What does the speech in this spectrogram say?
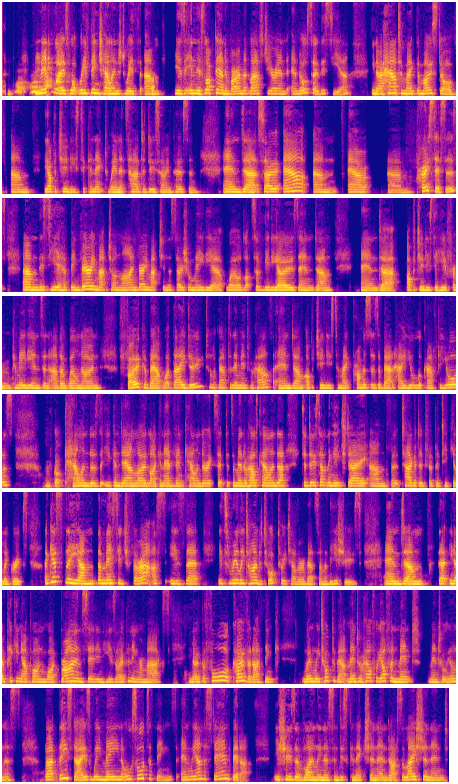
In many ways, what we've been challenged with um, is in this lockdown environment last year and and also this year, you know, how to make the most of um, the opportunities to connect when it's hard to do so in person. And uh, so our um, our um, processes um, this year have been very much online, very much in the social media world, lots of videos and um, and uh, opportunities to hear from comedians and other well-known folk about what they do to look after their mental health and um, opportunities to make promises about how you'll look after yours. We've got calendars that you can download, like an Advent calendar, except it's a mental health calendar to do something each day um, for, targeted for particular groups. I guess the um, the message for us is that it's really time to talk to each other about some of the issues, and um, that you know, picking up on what Brian said in his opening remarks, you know, before COVID, I think when we talked about mental health, we often meant mental illness. But these days, we mean all sorts of things and we understand better issues of loneliness and disconnection and isolation and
